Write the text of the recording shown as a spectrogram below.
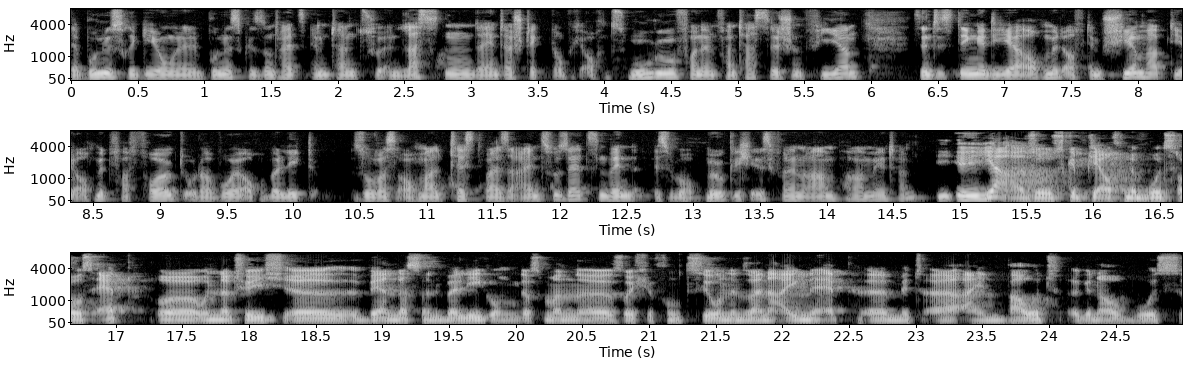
der Bundesregierung und den Bundesgesundheitsämtern zu entlasten. Dahinter steckt, glaube ich, auch ein Smudo von den Fantastischen Vier. Sind es Dinge, die ihr auch mit auf dem Schirm habt, die ihr auch mit verfolgt oder wo ihr auch überlegt, sowas auch mal testweise einzusetzen, wenn es überhaupt möglich ist von den Rahmenparametern? Ja, also es gibt ja auch eine Bootshaus-App äh, und natürlich äh, wären das dann Überlegungen, dass man äh, solche Funktionen in seine eigene App äh, mit äh, einbaut, äh, genau wo es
